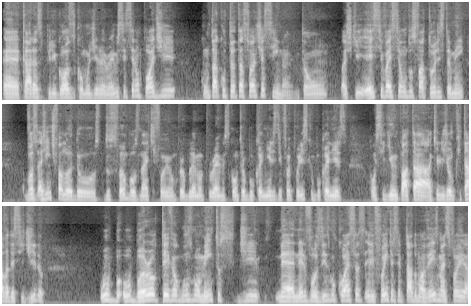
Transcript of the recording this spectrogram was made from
é, caras perigosos como o Jalen Ramsey, você não pode contar com tanta sorte assim, né? Então, acho que esse vai ser um dos fatores também a gente falou dos, dos fumbles, né, que foi um problema pro Rams contra o Buccaneers e foi por isso que o Buccaneers conseguiu empatar aquele jogo que estava decidido. O, o Burrow teve alguns momentos de né, nervosismo com essas. Ele foi interceptado uma vez, mas foi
